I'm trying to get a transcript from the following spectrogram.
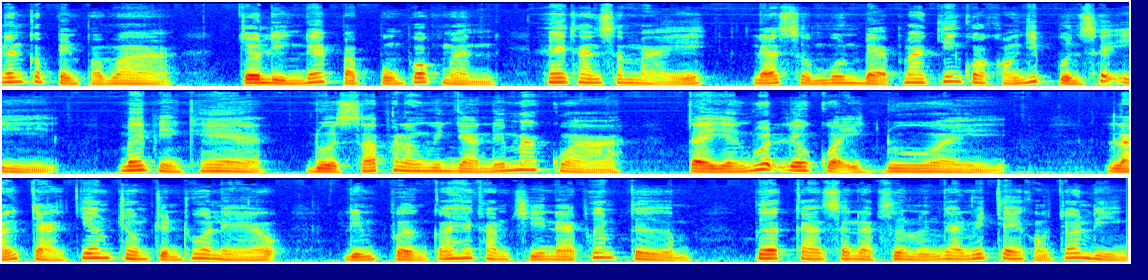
นั่นก็เป็นเพราะว่าเจ้าหลิงได้ปรับปรุงพวกมันให้ทันสมัย และสมบูรณ์แบบมากยิ่งกว่าของญี่ปุ่นซะอีก ไม่เพียงแค่ดูดซับพลังวิญญาณได้มากกว่า แต่ยังรวดเร็วกว่าอีกด้วย หลังจากเยี่ยมชมจนทั่วแล้วหลินเฟิงก็ให้คำชี้แนะเพิ่มเติม เพื่อการสนับสนุนงานวิจัยของเจ้าลิง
